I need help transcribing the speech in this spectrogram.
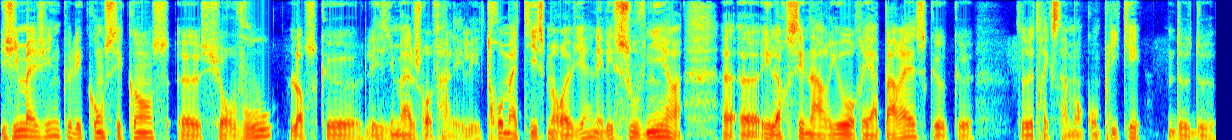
Euh, J'imagine que les conséquences euh, sur vous, lorsque les images, enfin les, les traumatismes reviennent et les souvenirs euh, euh, et leurs scénarios réapparaissent, que, que ça doit être extrêmement compliqué de de,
